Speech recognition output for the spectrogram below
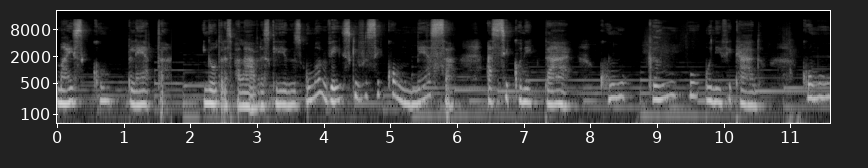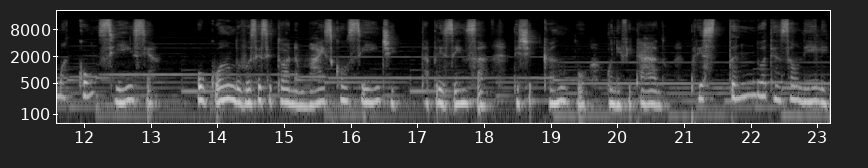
mais completa. Em outras palavras, queridos, uma vez que você começa a se conectar com o campo unificado, como uma consciência, ou quando você se torna mais consciente da presença deste campo unificado, prestando atenção nele,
